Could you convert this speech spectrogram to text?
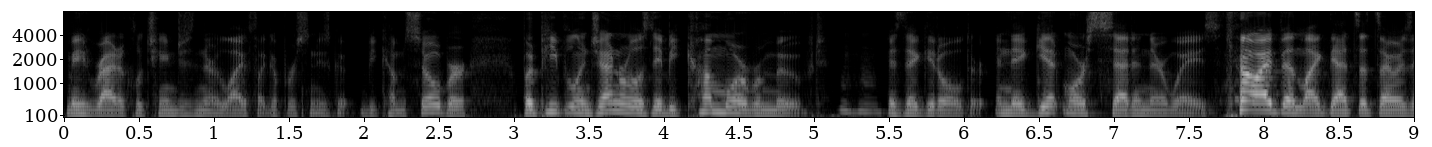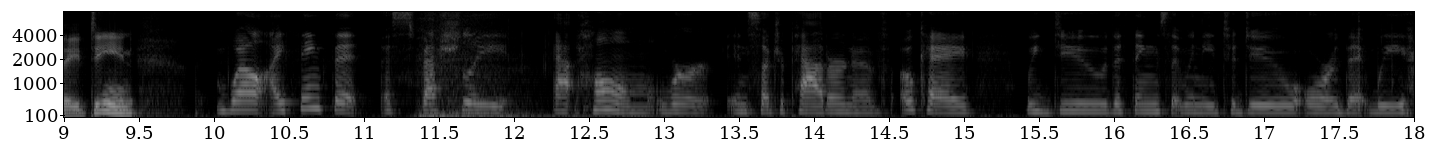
made radical changes in their life, like a person who's become sober, but people in general, is they become more removed mm-hmm. as they get older and they get more set in their ways. Now, I've been like that since I was 18. Well, I think that especially at home, we're in such a pattern of, okay, we do the things that we need to do or that we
